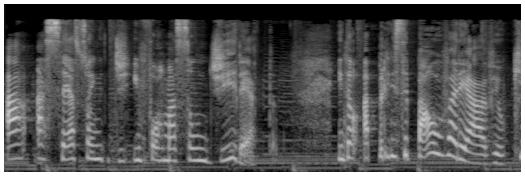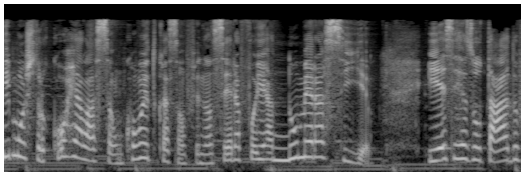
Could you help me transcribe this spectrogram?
a acesso a informação direta. Então, a principal variável que mostrou correlação com a educação financeira foi a numeracia. E esse resultado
